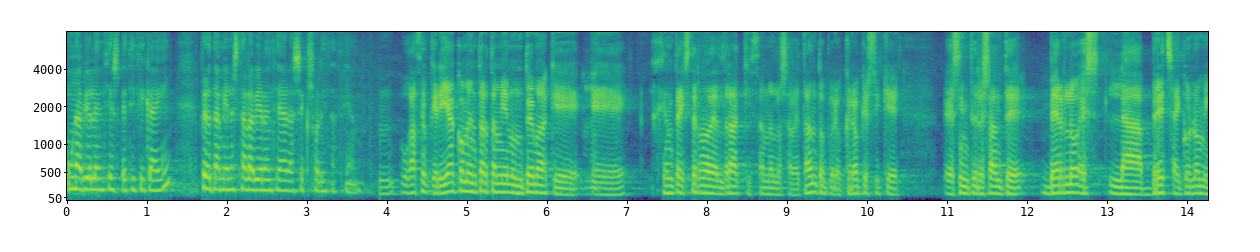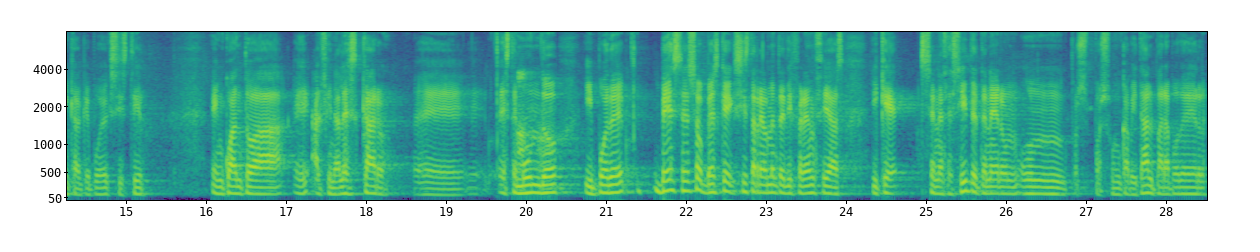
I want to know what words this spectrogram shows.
una violencia específica ahí, pero también está la violencia de la sexualización. Ugacio, quería comentar también un tema que eh, gente externa del drag quizá no lo sabe tanto, pero creo que sí que es interesante verlo, es la brecha económica que puede existir en cuanto a, eh, al final es caro eh, este mundo y puede, ves eso, ves que existen realmente diferencias y que se necesite tener un, pues, pues un capital para poder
